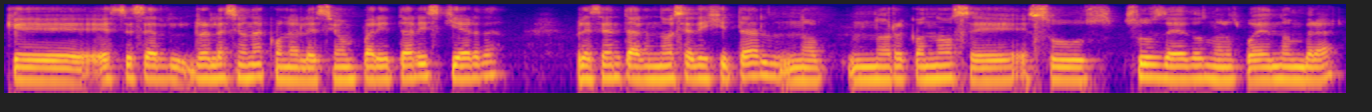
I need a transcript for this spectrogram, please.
que este se relaciona con la lesión parietal izquierda, presenta agnosia digital, no, no reconoce sus, sus dedos, no los puede nombrar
